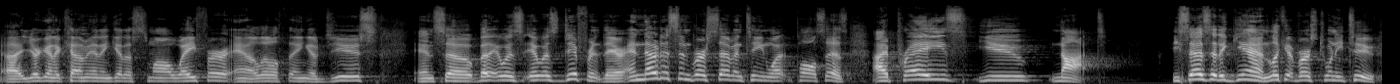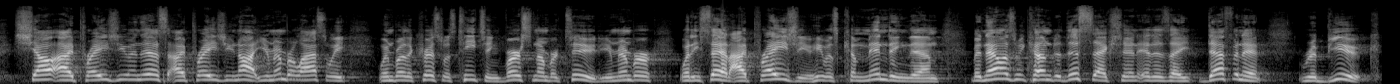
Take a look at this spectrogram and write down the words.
Uh, you're going to come in and get a small wafer and a little thing of juice and so, but it was, it was different there. And notice in verse 17 what Paul says I praise you not. He says it again. Look at verse 22. Shall I praise you in this? I praise you not. You remember last week when Brother Chris was teaching, verse number two. Do you remember what he said? I praise you. He was commending them. But now, as we come to this section, it is a definite rebuke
